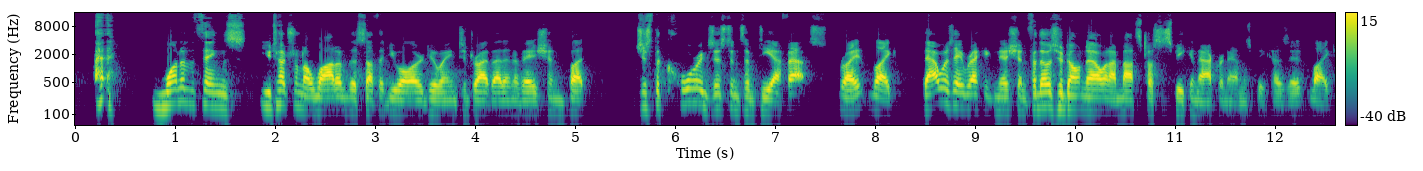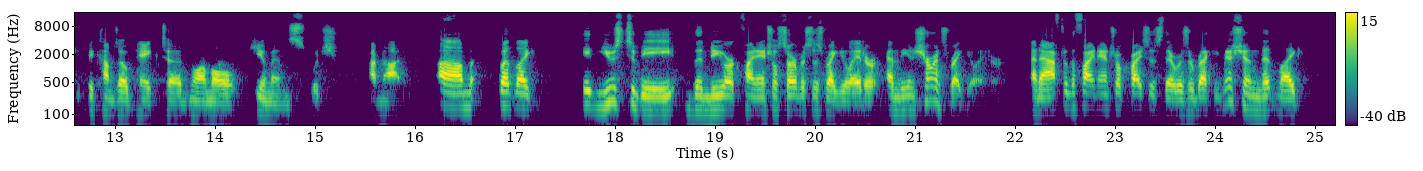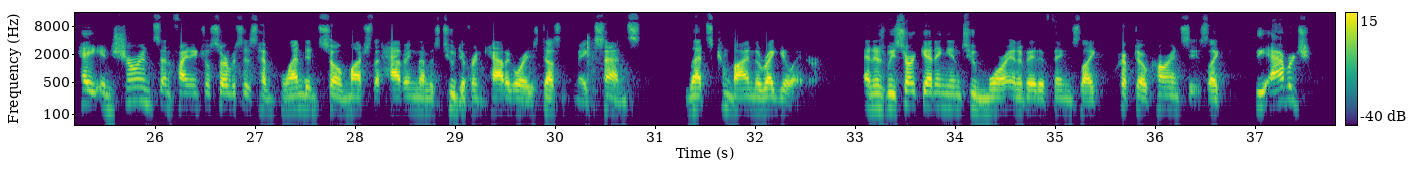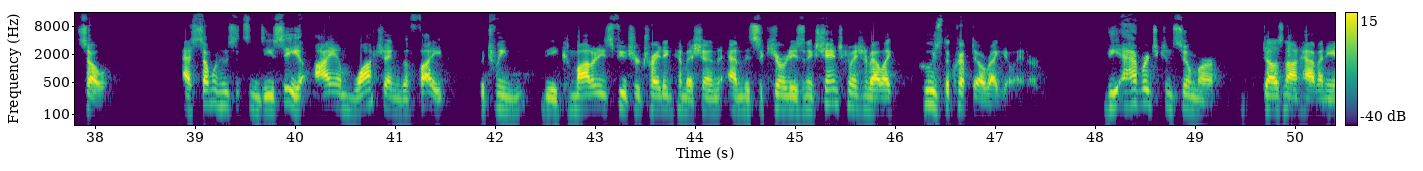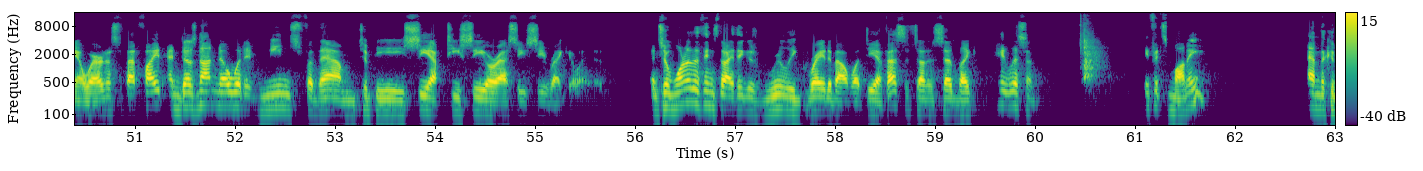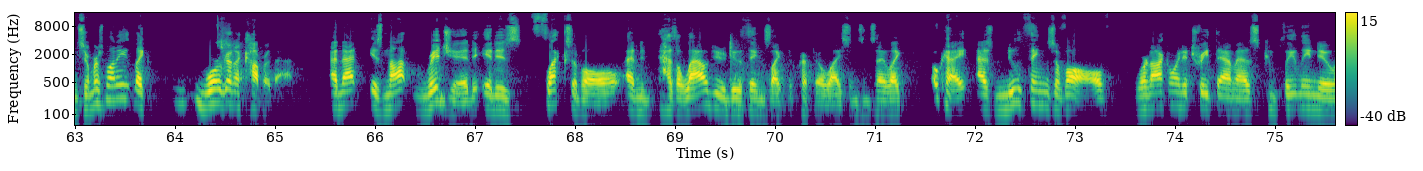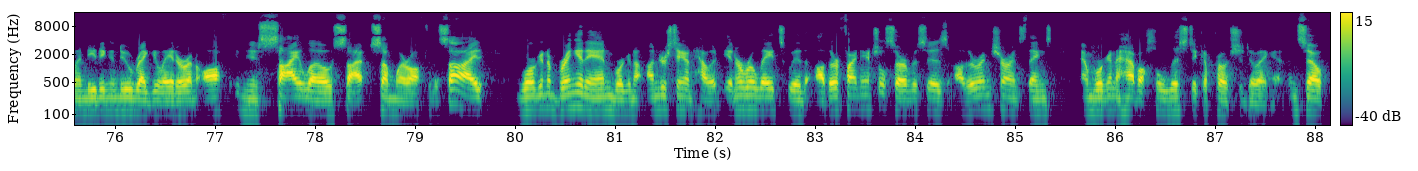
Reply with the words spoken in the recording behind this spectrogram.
one of the things you touched on a lot of the stuff that you all are doing to drive that innovation, but just the core existence of DFS, right? Like that was a recognition for those who don't know, and I'm not supposed to speak in acronyms because it like becomes opaque to normal humans, which I'm not. Um, but like it used to be the New York Financial Services Regulator and the insurance regulator. And after the financial crisis, there was a recognition that like hey, insurance and financial services have blended so much that having them as two different categories doesn't make sense. Let's combine the regulator. And as we start getting into more innovative things like cryptocurrencies, like the average, so as someone who sits in DC, I am watching the fight between the Commodities Future Trading Commission and the Securities and Exchange Commission about like who's the crypto regulator. The average consumer does not have any awareness of that fight and does not know what it means for them to be CFTC or SEC regulated. And so one of the things that I think is really great about what DFS has done is said like, hey, listen, if it's money and the consumer's money, like we're going to cover that. And that is not rigid, it is flexible and it has allowed you to do things like the crypto license and say like, okay, as new things evolve, we're not going to treat them as completely new and needing a new regulator and off in a silo somewhere off to the side. We're going to bring it in. We're going to understand how it interrelates with other financial services, other insurance things, and we're going to have a holistic approach to doing it. And so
